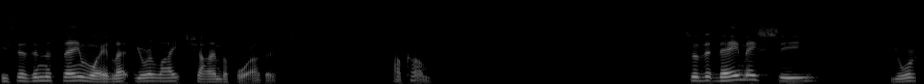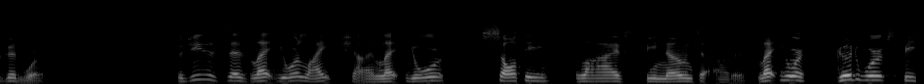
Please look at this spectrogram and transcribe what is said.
He says, In the same way, let your light shine before others. How come? So that they may see your good works. So Jesus says, Let your light shine. Let your salty lives be known to others. Let your good works be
